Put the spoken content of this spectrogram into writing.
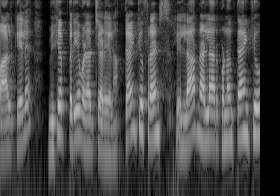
வாழ்க்கையில் மிகப்பெரிய வளர்ச்சி அடையலாம். தேங்க்யூ ஃப்ரெண்ட்ஸ் எல்லோரும் நல்லா இருக்கணும். தேங்க்யூ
